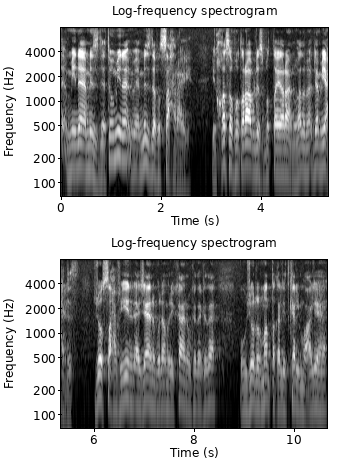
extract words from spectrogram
ميناء مزدة، تو ميناء مزدة في الصحراء هي. قصفوا طرابلس بالطيران وهذا لم يحدث، جو الصحفيين الأجانب والأمريكان وكذا كذا وجو للمنطقه اللي تكلموا عليها.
